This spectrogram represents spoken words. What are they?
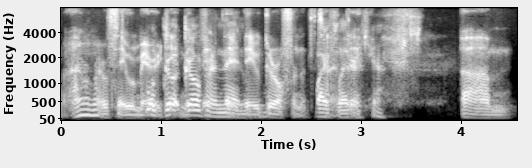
I don't remember if they were married. Well, girlfriend they, then. They, were girlfriend at the wife time. later. Yeah. Um,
